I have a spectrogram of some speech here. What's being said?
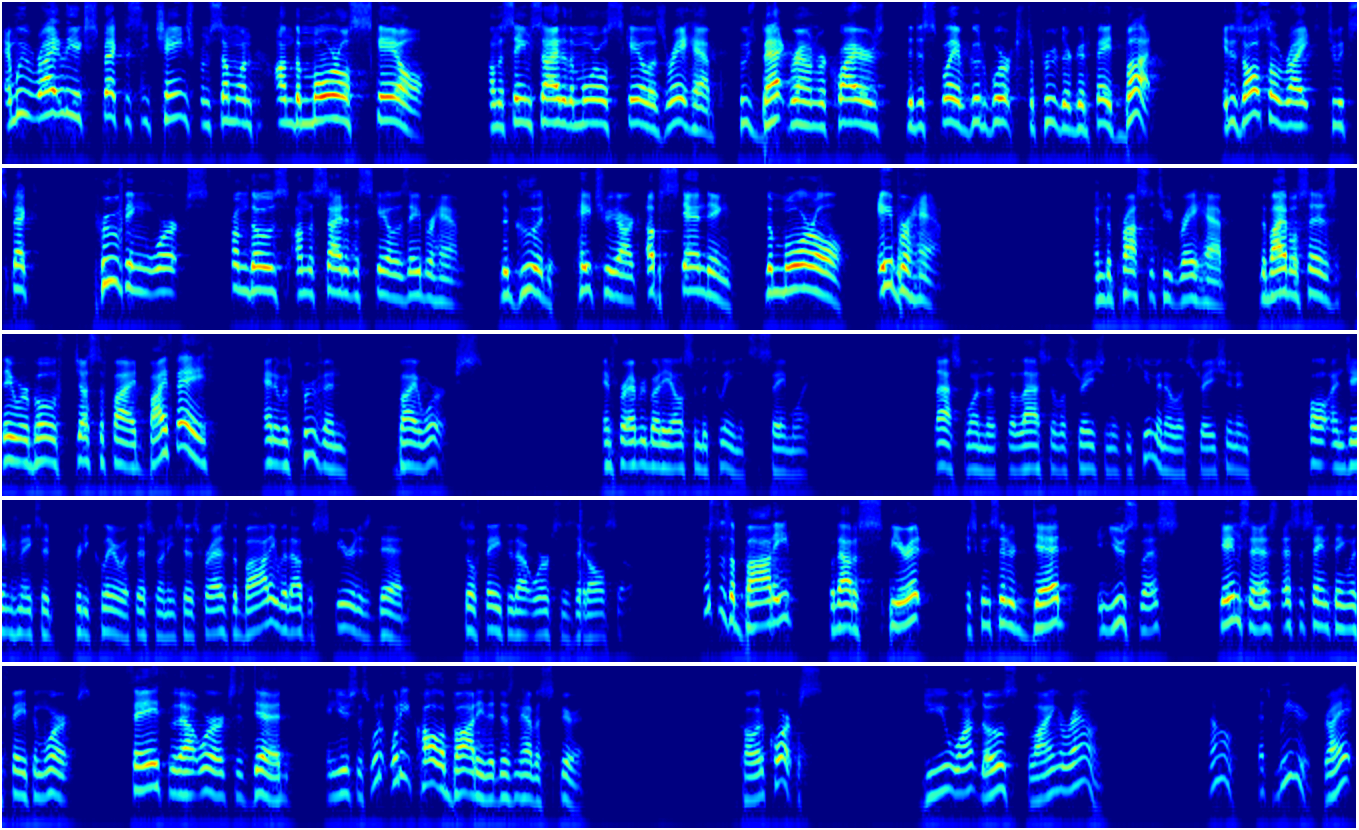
And we rightly expect to see change from someone on the moral scale, on the same side of the moral scale as Rahab, whose background requires the display of good works to prove their good faith. But it is also right to expect proving works from those on the side of the scale as Abraham the good patriarch, upstanding, the moral Abraham, and the prostitute Rahab. The Bible says they were both justified by faith, and it was proven by works. And for everybody else in between, it's the same way. Last one, the, the last illustration is the human illustration, and Paul and James makes it pretty clear with this one. He says, For as the body without the spirit is dead, so faith without works is dead also. Just as a body without a spirit is considered dead and useless, James says that's the same thing with faith and works. Faith without works is dead and useless. What, what do you call a body that doesn't have a spirit? You call it a corpse. Do you want those lying around? No, that's weird, right?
